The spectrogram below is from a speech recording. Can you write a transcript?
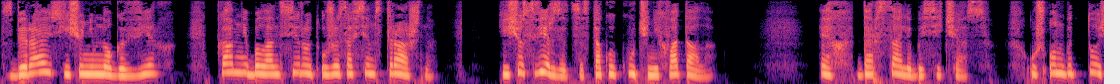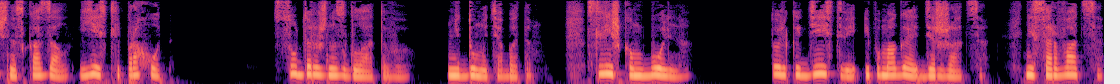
Взбираюсь еще немного вверх, камни балансируют уже совсем страшно. Еще сверзиться с такой кучи не хватало. Эх, Дарсали бы сейчас. Уж он бы точно сказал, есть ли проход. Судорожно сглатываю. Не думать об этом. Слишком больно. Только действие и помогает держаться. Не сорваться,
